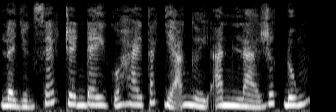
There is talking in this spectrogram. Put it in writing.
Lời nhận xét trên đây của hai tác giả người Anh là rất đúng.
